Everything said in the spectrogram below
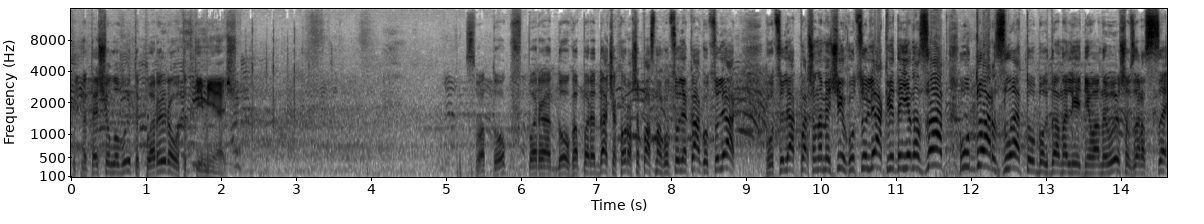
тут не те, що ловити, парирувати такий м'яч. Сваток вперед. Довга передача. Хороша пас на Гуцуляка. Гуцуляк. Гуцуляк перший на м'ячі. Гуцуляк віддає назад. Удар з лету Богдана Лєднєва не вийшов. Зараз все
